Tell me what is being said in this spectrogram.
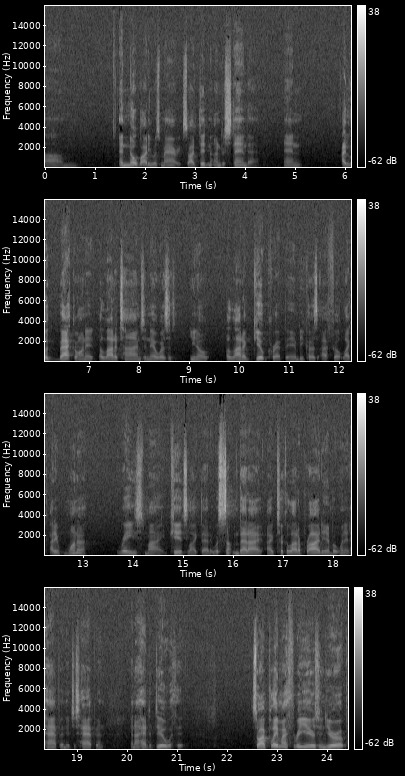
um, and nobody was married. So I didn't understand that. And I looked back on it a lot of times, and there was, you know, a lot of guilt crept in because I felt like I didn't want to raise my kids like that. It was something that I, I took a lot of pride in, but when it happened, it just happened and I had to deal with it. So I play my three years in Europe.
